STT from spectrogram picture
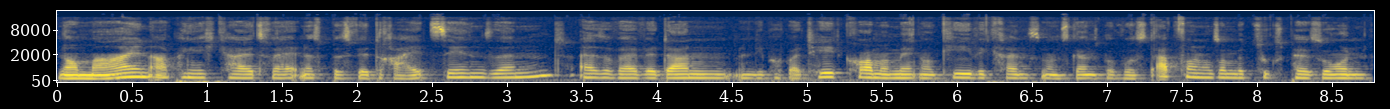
normalen Abhängigkeitsverhältnis, bis wir 13 sind. Also weil wir dann in die Pubertät kommen und merken, okay, wir grenzen uns ganz bewusst ab von unseren Bezugspersonen.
